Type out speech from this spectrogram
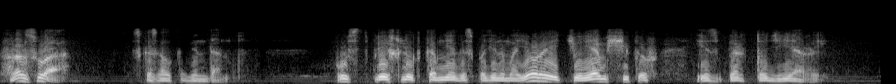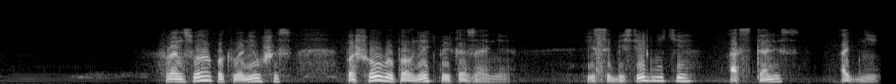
«Франсуа», — сказал комендант, — «пусть пришлют ко мне господина майора и тюремщиков из Бертодьеры». Франсуа, поклонившись, пошел выполнять приказания, и собеседники остались одни.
